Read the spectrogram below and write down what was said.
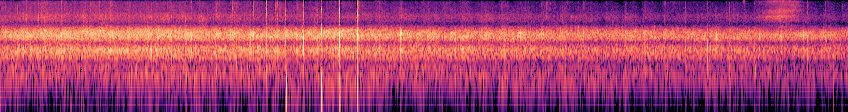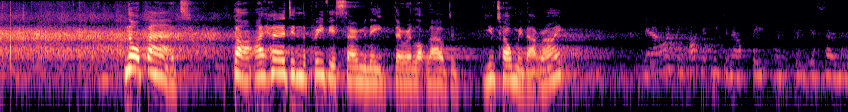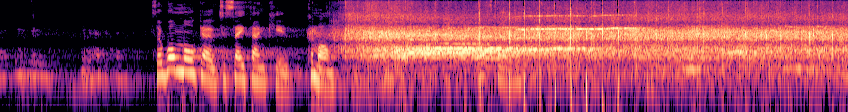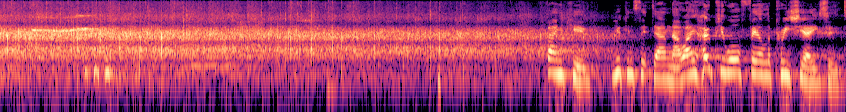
Not bad. But I heard in the previous ceremony they were a lot louder. You told me that, right? Yeah, I think, I think we can outbeat the previous ceremony. We really give it everything. So one more go to say thank you. Come on. Thank you. You can sit down now. I hope you all feel appreciated.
